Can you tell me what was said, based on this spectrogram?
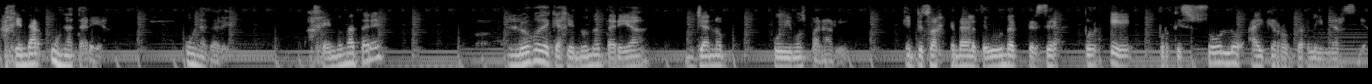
Agendar una tarea. Una tarea. Agenda una tarea. Luego de que agendó una tarea, ya no pudimos pararlo empezó a agendar la segunda, tercera. ¿Por qué? Porque solo hay que romper la inercia.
